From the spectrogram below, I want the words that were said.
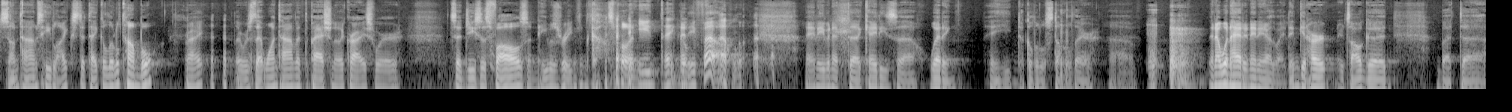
sometimes he likes to take a little tumble. Right? there was that one time at the Passion of the Christ where it said Jesus falls and he was reading the gospel and, He'd take and he fell. and even at uh, Katie's uh, wedding, he took a little stumble there. Uh, and I wouldn't have had it any other way. Didn't get hurt. It's all good. But uh,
